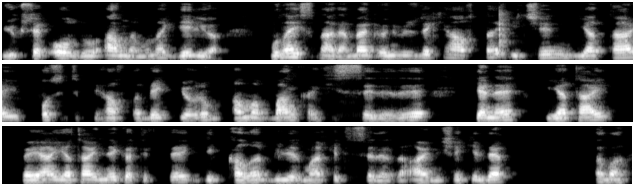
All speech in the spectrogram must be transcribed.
yüksek olduğu anlamına geliyor. Buna istinaden ben önümüzdeki hafta için yatay pozitif bir hafta bekliyorum ama banka hisseleri gene yatay veya yatay negatifte kalabilir. Market hisseleri de aynı şekilde. Ama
